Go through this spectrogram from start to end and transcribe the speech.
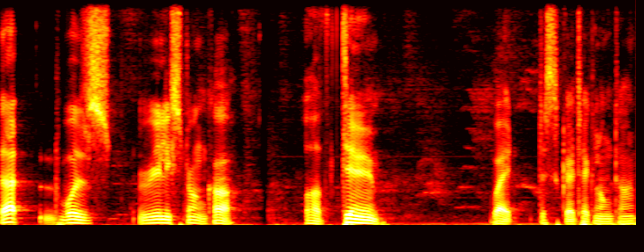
That was really strong car. Of doom. Wait, this is gonna take a long time.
